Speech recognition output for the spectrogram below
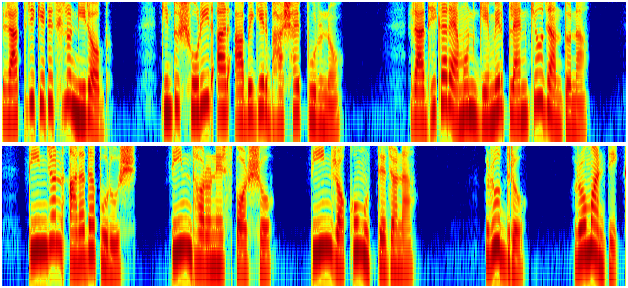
রাত্রি কেটেছিল নীরব, কিন্তু শরীর আর আবেগের ভাষায় পূর্ণ। রাধিকার এমন গেমের প্ল্যান কেউ জানত না। তিনজন আলাদা পুরুষ, তিন ধরনের স্পর্শ। তিন রকম উত্তেজনা। রুদ্র, রোমান্টিক,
